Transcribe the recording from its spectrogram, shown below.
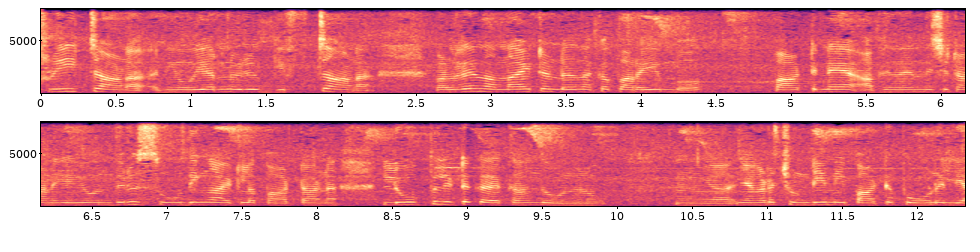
ട്രീറ്റാണ് ന്യൂ ഇയറിനൊരു ഗിഫ്റ്റാണ് വളരെ നന്നായിട്ടുണ്ട് എന്നൊക്കെ പറയുമ്പോൾ പാട്ടിനെ അഭിനന്ദിച്ചിട്ടാണെങ്കിൽ അയ്യോ എന്തൊരു സൂതിങ് ആയിട്ടുള്ള പാട്ടാണ്. ലൂപ്പിലിട്ട് കേൾക്കാൻ തോന്നുന്നു. ഞങ്ങളുടെ ചുണ്ടിൽ നിന്ന് ഈ പാട്ട് പോണില്ല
